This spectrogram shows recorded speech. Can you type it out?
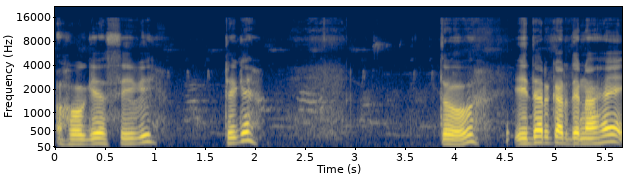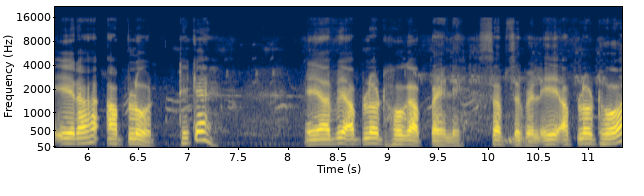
हो गया सीवी ठीक है? तो इधर कर देना है, ये रहा अपलोड ठीक है? ये अभी अपलोड होगा पहले, सबसे पहले। ये अपलोड हुआ,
